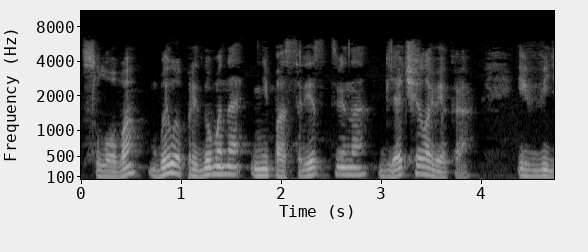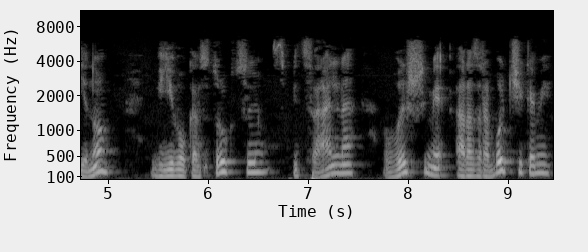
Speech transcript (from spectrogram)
Слово было придумано непосредственно для человека и введено в его конструкцию специально высшими разработчиками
